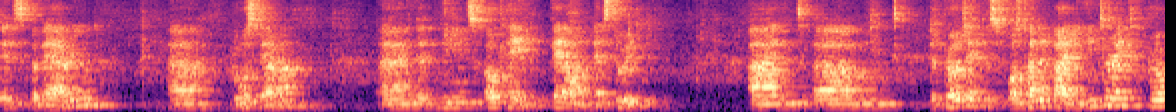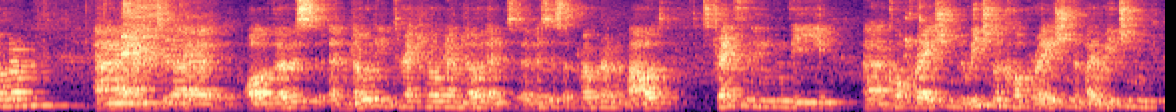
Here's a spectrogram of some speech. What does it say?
it's Bavarian, uh, Los Dama, and it means, okay, get on, let's do it. And um, the project is, was funded by the Interreg program, and uh, all of those that know the Interreg program know that uh, this is a program about strengthening the cooperation, the regional cooperation, and by region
